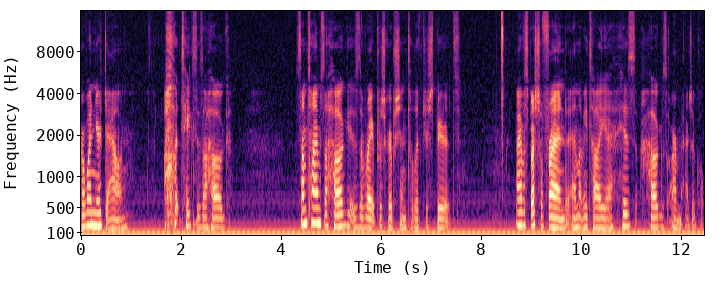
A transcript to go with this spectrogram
or when you're down, all it takes is a hug. Sometimes a hug is the right prescription to lift your spirits. I have a special friend, and let me tell you, his hugs are magical.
